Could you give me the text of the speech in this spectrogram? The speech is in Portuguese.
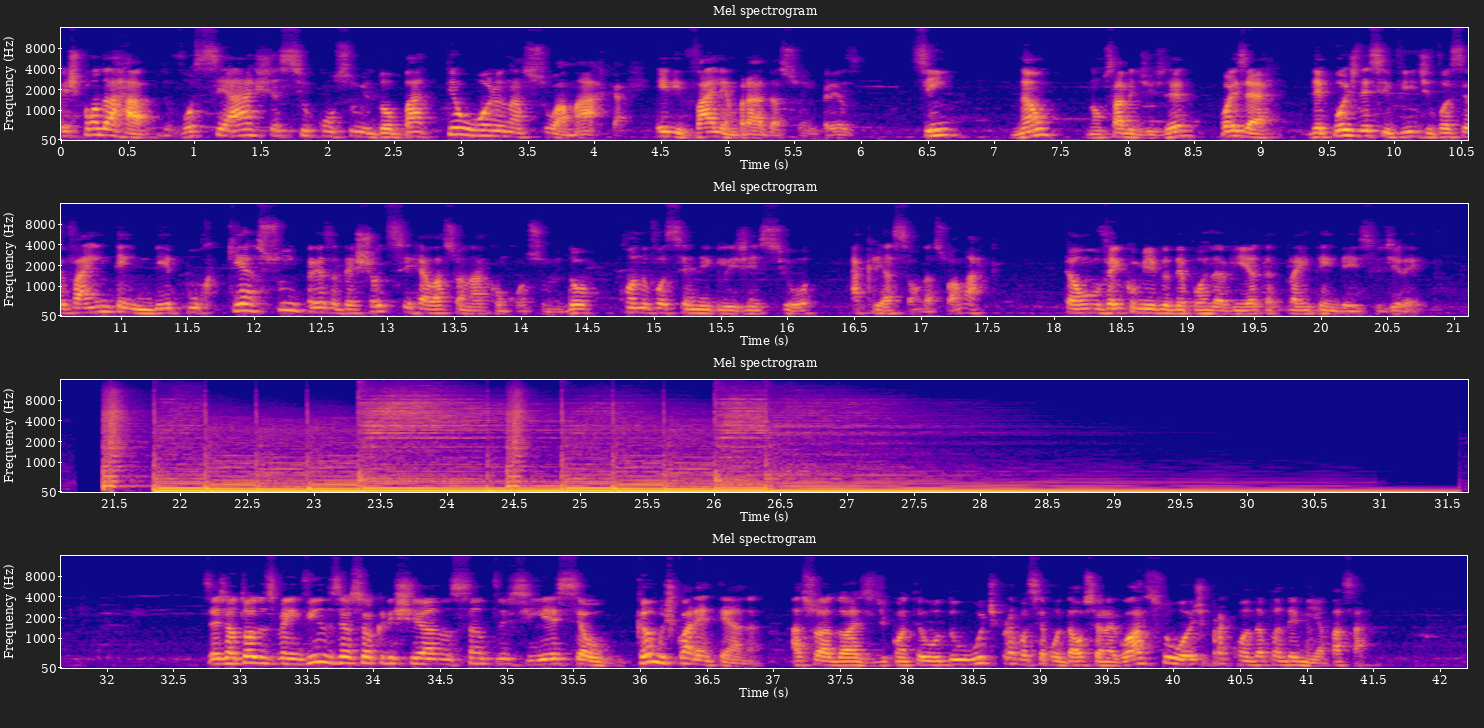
Responda rápido. Você acha se o consumidor bateu o olho na sua marca, ele vai lembrar da sua empresa? Sim? Não? Não sabe dizer? Pois é. Depois desse vídeo você vai entender por que a sua empresa deixou de se relacionar com o consumidor quando você negligenciou a criação da sua marca. Então vem comigo depois da vinheta para entender isso direito. Sejam todos bem-vindos, eu sou Cristiano Santos e esse é o Camus Quarentena, a sua dose de conteúdo útil para você mudar o seu negócio hoje para quando a pandemia passar.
